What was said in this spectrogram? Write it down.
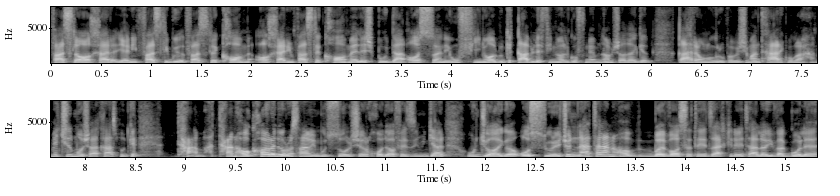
فصل آخر یعنی فصلی بود فصل کام آخرین فصل کاملش بود در آستانه اون فینال بود که قبل فینال گفت نمی‌دونم شاید اگه قهرمان اروپا بشه من ترک می‌کنم. همه چیز مشخص بود که تنها کار درست همین بود. سولشر خدافظی می‌کرد اون جایگاه اسطوره چون نه تنها به واسطه ذخیره طلایی و گل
